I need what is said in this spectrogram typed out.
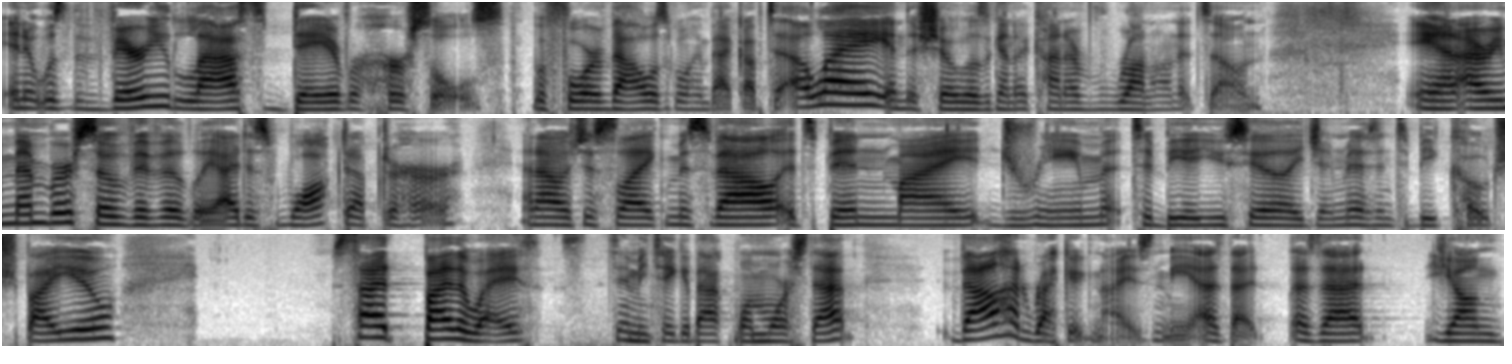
And it was the very last day of rehearsals before Val was going back up to LA and the show was going to kind of run on its own. And I remember so vividly, I just walked up to her and I was just like, Miss Val, it's been my dream to be a UCLA gymnast and to be coached by you. Side, by the way, let me take it back one more step. Val had recognized me as that as that young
